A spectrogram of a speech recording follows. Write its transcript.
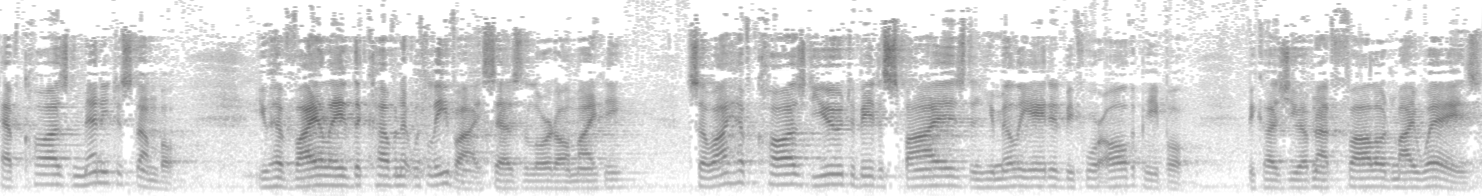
have caused many to stumble. You have violated the covenant with Levi, says the Lord Almighty. So I have caused you to be despised and humiliated before all the people, because you have not followed my ways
